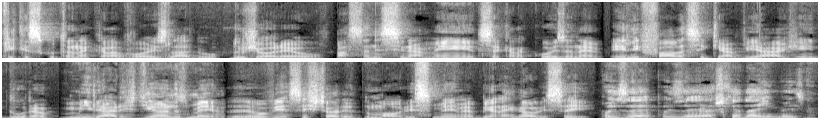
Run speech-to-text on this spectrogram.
fica escutando aquela voz lá do, do Jorel passando ensinamentos, aquela coisa, né? Ele fala assim que a viagem dura milhares de anos mesmo. Eu vi essa história do Maurício mesmo, é bem legal isso aí. Pois é, pois é, acho que é daí mesmo.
